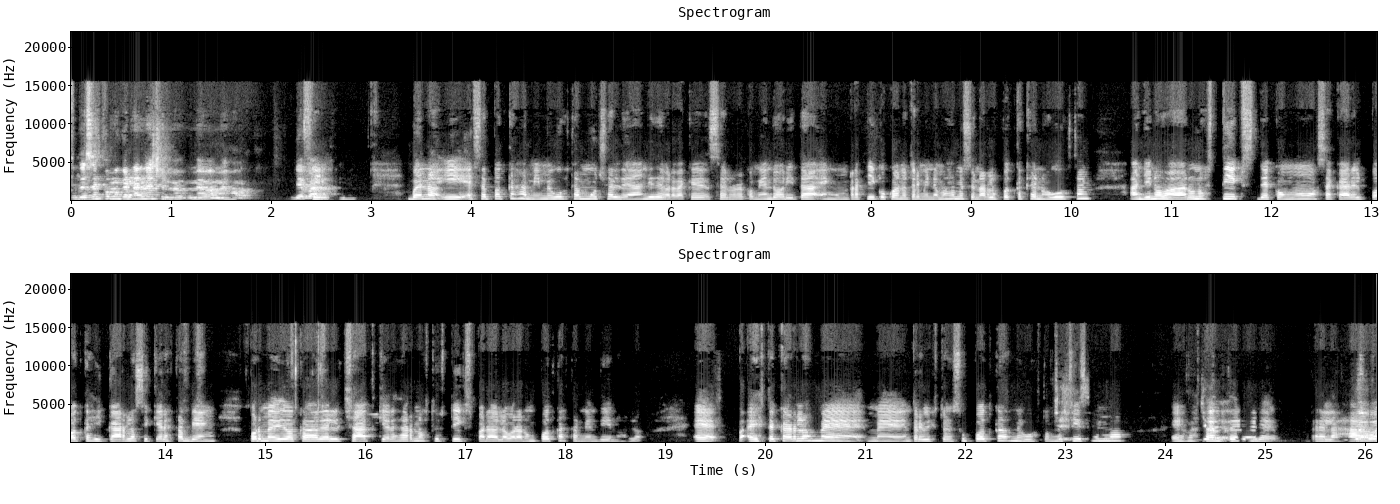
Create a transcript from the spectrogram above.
Entonces como que en la noche me, va mejor. De Bueno, y ese podcast a mí me gusta mucho, el de Angie, de verdad que se lo recomiendo. Ahorita en un ratico, cuando terminemos de mencionar los podcasts que nos gustan, Angie nos va a dar unos tips de cómo sacar el podcast. Y Carlos, si quieres también, por medio acá del chat, quieres darnos tus tips para elaborar un podcast, también dínoslo. Eh, este Carlos me, me, entrevistó en su podcast, me gustó muchísimo, es bastante relajado.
